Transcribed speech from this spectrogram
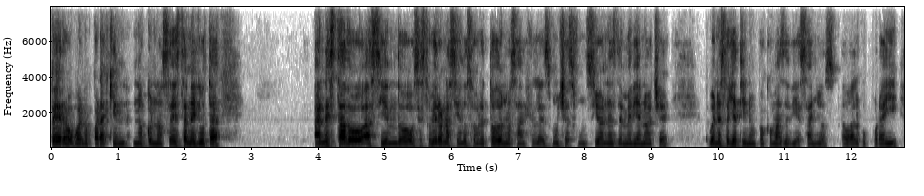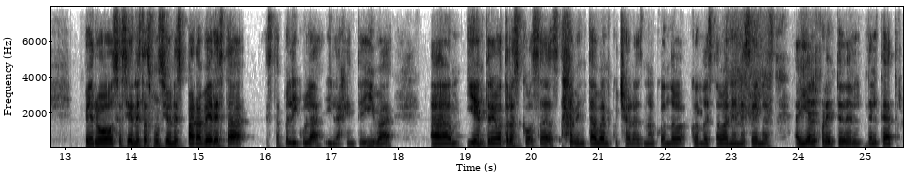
Pero bueno, para quien no conoce esta anécdota, han estado haciendo, se estuvieron haciendo sobre todo en Los Ángeles muchas funciones de medianoche. Bueno, esto ya tiene un poco más de 10 años o algo por ahí pero se hacían estas funciones para ver esta, esta película y la gente iba. Y entre otras cosas, aventaban cucharas, ¿no? Cuando, cuando estaban en escenas ahí al frente del, teatro.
